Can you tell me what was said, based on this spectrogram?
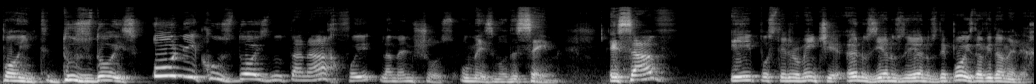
point dos dois, únicos dois no Tanakh, foi la même chose, o mesmo, the same. Esav e, posteriormente, anos e anos e anos depois, David Amelech.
